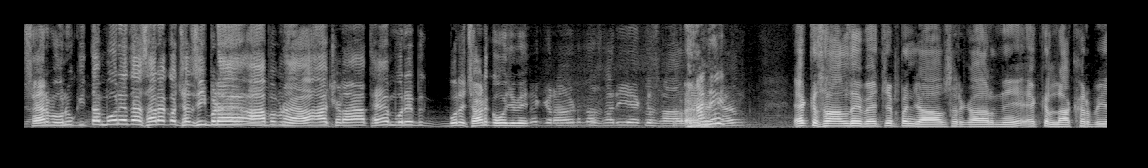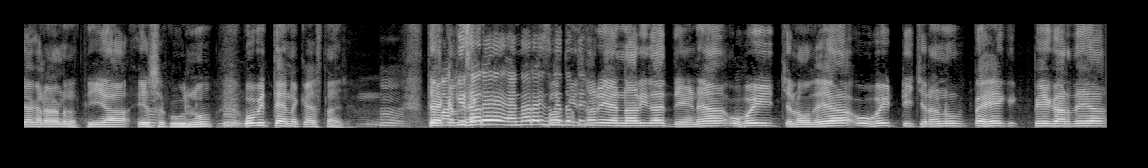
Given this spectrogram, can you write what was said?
ਸਿਰਫ ਉਹਨੂੰ ਕੀਤਾ ਮੋਰੇ ਦਾ ਸਾਰਾ ਕੁਝ ਅਸੀਂ ਬਣਾਇਆ ਆਪ ਬਣਾਇਆ ਆ ਛੜਾਇਆ ਥੇ ਮੋਰੇ ਮੋਰੇ ਸੜਕ ਹੋ ਜਵੇ। ਗ੍ਰਾਂਟ ਤਾਂ ਸਾਰੀ ਇੱਕ ਸਾਲ ਦੇ ਹਾਂਜੀ। ਇੱਕ ਸਾਲ ਦੇ ਵਿੱਚ ਪੰਜਾਬ ਸਰਕਾਰ ਨੇ 1 ਲੱਖ ਰੁਪਇਆ ਗ੍ਰਾਂਟ ਦਿੱਤੀ ਆ ਇਸ ਸਕੂਲ ਨੂੰ ਉਹ ਵੀ ਤਿੰਨ ਕਿਸ਼ਤਾਂ 'ਚ। ਤੇ ਬਾਕੀ ਸਾਰੇ ਐਨ ਆਰ ਆਈਜ਼ ਨੇ ਬਾਕੀ ਦਿੱਤੇ? ਸਾਰੇ ਐਨਆਰਈ ਦਾ ਦੇਣ ਆ ਉਹੋ ਹੀ ਚਲਾਉਂਦੇ ਆ ਉਹੋ ਹੀ ਟੀਚਰਾਂ ਨੂੰ ਪੈਸੇ ਪੇ ਕਰਦੇ ਆ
